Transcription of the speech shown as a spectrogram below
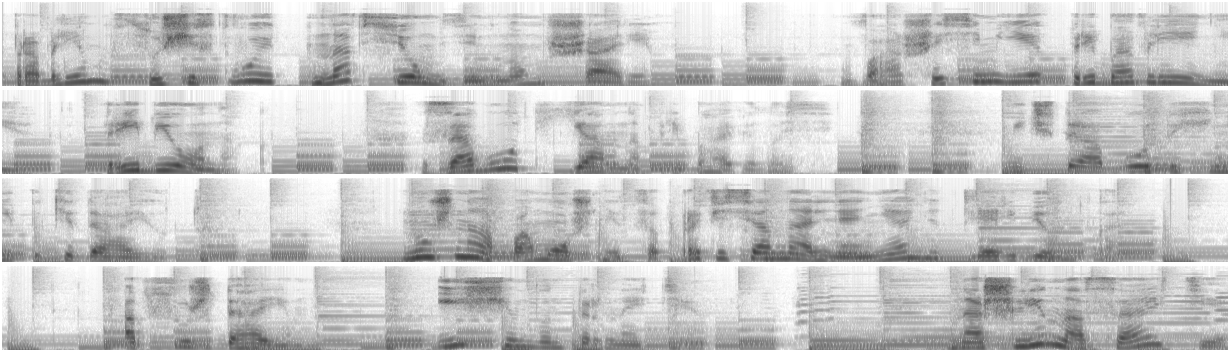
проблема существует на всем земном шаре. В вашей семье прибавление, ребенок. Забот явно прибавилось. Мечты об отдыхе не покидают. Нужна помощница, профессиональная няня для ребенка. Обсуждаем, ищем в интернете. Нашли на сайте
